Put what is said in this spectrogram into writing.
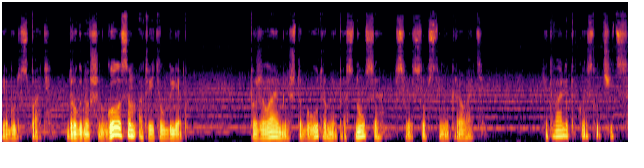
я буду спать», — дрогнувшим голосом ответил Глеб. «Пожелай мне, чтобы утром я проснулся в своей собственной кровати». Едва ли такое случится.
